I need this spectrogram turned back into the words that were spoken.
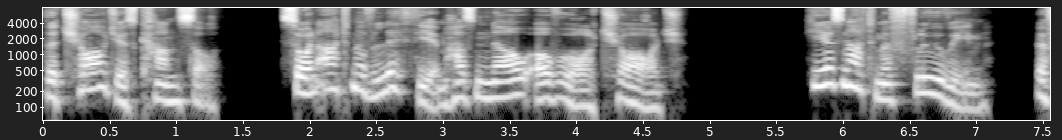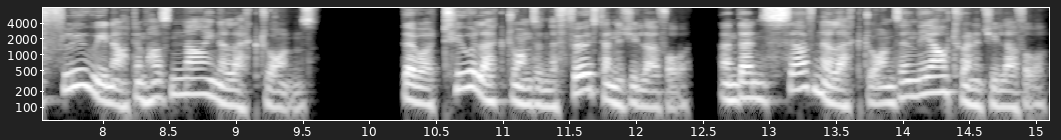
the charges cancel, so an atom of lithium has no overall charge. Here's an atom of fluorine. A fluorine atom has 9 electrons. There are 2 electrons in the first energy level, and then 7 electrons in the outer energy level.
